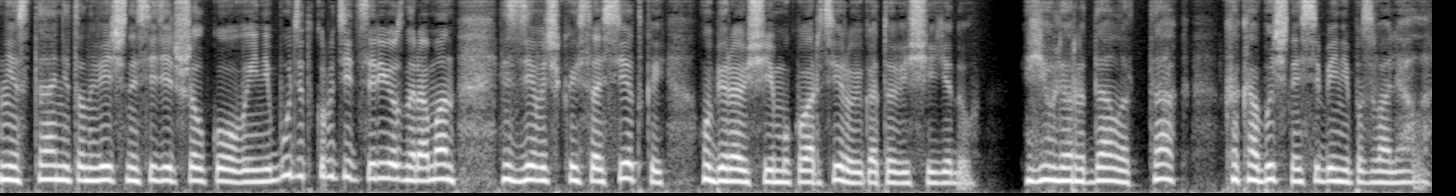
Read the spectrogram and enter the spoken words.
Не станет он вечно сидеть в Шелковой и не будет крутить серьезный роман с девочкой-соседкой, убирающей ему квартиру и готовящей еду. Юля рыдала так, как обычно себе не позволяла,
